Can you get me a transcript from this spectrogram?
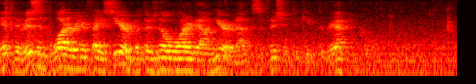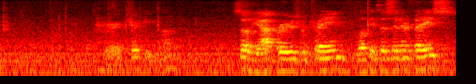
if there isn't water interface here, but there's no water down here, not sufficient to keep the reactor cool. Very tricky, huh? So the operators were trained, look at this interface.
